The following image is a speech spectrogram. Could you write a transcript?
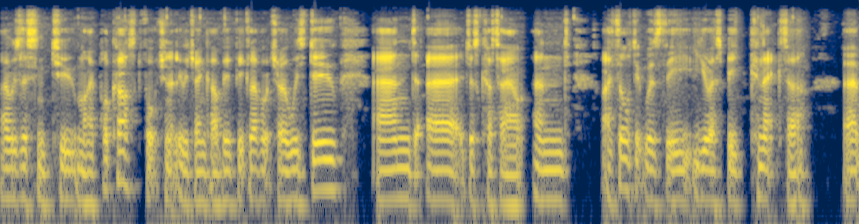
I was listening to my podcast, fortunately with Jane Garvey and Vic which I always do, and uh, just cut out. And I thought it was the USB connector uh,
